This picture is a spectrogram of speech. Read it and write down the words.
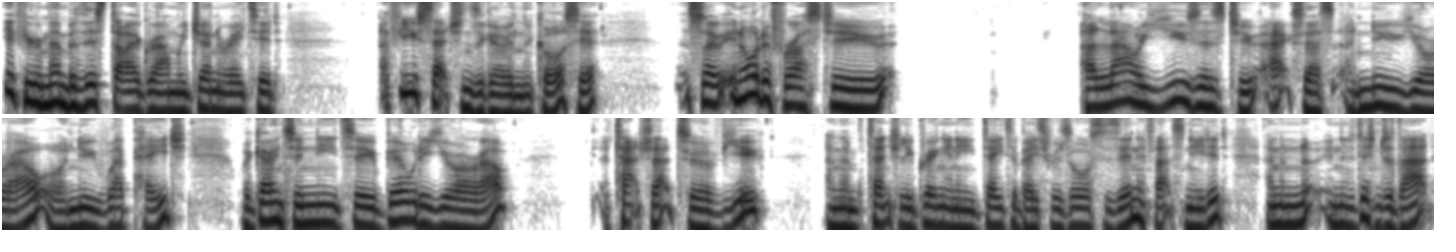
If you remember this diagram we generated a few sections ago in the course here. So in order for us to allow users to access a new URL or a new web page, we're going to need to build a URL, attach that to a view, and then potentially bring any database resources in if that's needed. And in addition to that,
